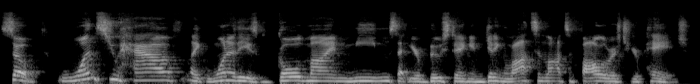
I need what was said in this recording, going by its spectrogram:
So once you have like one of these gold mine memes that you're boosting and getting lots and lots of followers to your page,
